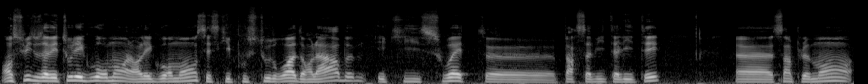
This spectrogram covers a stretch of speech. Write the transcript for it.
Ensuite, vous avez tous les gourmands. Alors les gourmands, c'est ce qui pousse tout droit dans l'arbre et qui souhaite, euh, par sa vitalité, euh, simplement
